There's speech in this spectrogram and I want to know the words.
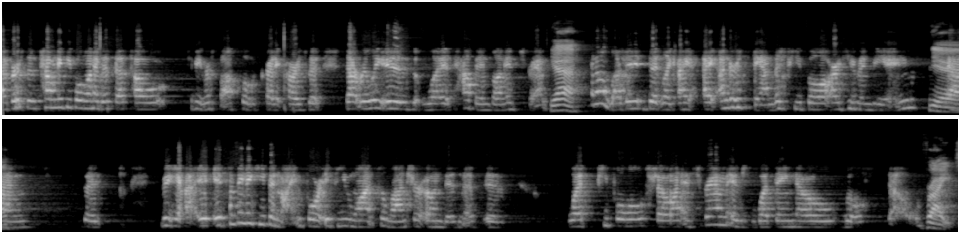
am versus how many people want to discuss how to be responsible with credit cards, but that really is what happens on Instagram. Yeah. I don't love it, but like I, I understand that people are human beings Yeah. and the but yeah, it, it's something to keep in mind for if you want to launch your own business is what people show on Instagram is what they know will sell. Right,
